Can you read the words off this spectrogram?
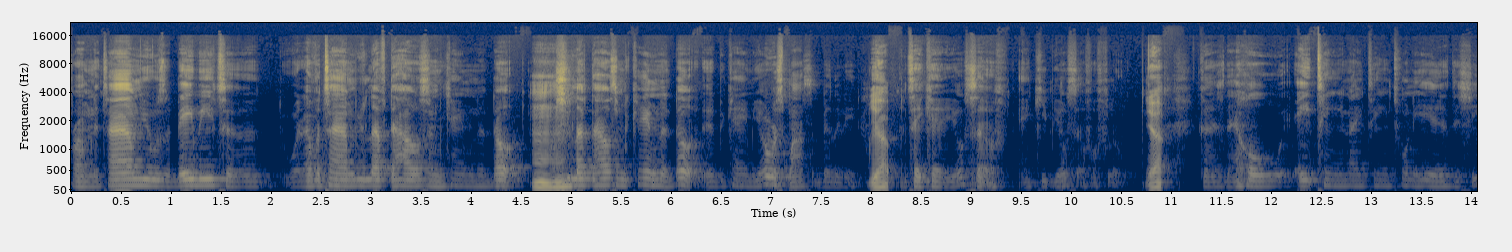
from the time you was a baby to whatever time you left the house and became an adult, Mhm. she left the house and became an adult. It became your responsibility Yep. to take care of yourself and keep yourself afloat. Yep. Because that whole 18, 19, 20 years that she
